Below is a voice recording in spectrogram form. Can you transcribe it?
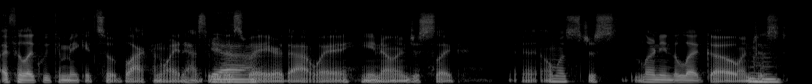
I feel like we can make it so black and white. It has to be this way or that way, you know, and just like eh, almost just learning to let go and Mhm. just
